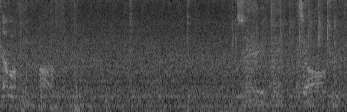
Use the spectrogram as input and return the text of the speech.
Come on. See, it's all good.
